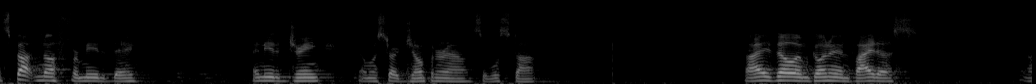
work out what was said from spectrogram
That's about enough for me today. I need a drink. I'm going to start jumping around, so we'll stop. I, though, am going to invite us uh,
